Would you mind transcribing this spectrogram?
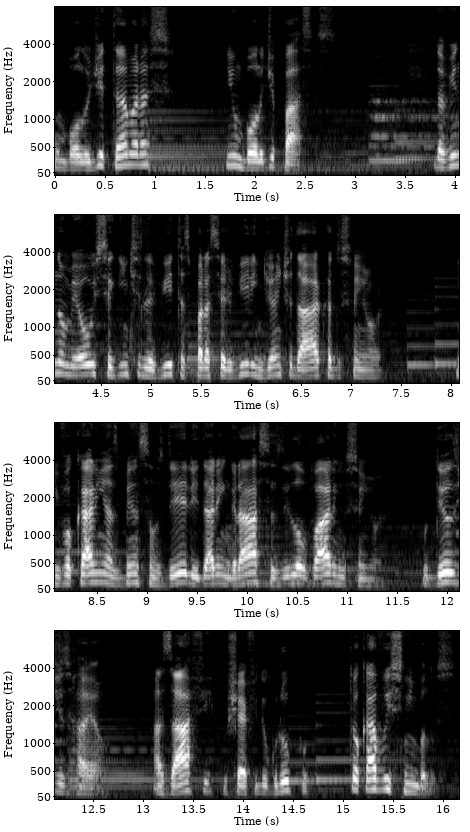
um bolo de tâmaras e um bolo de passas. Davi nomeou os seguintes levitas para servirem diante da arca do Senhor, invocarem as bênçãos dele e darem graças e louvarem o Senhor, o Deus de Israel. Asaf, o chefe do grupo, tocava os símbolos.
